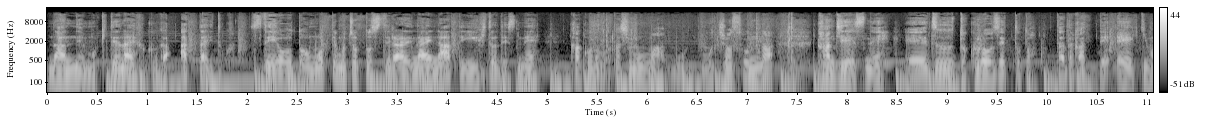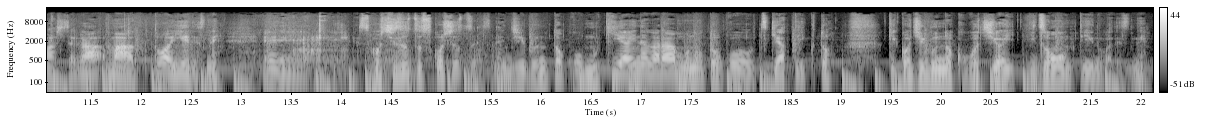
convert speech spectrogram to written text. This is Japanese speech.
何年も着てない服があったりとか捨てようと思ってもちょっと捨てられないなっていう人ですね。過去の私もまあももちろんそんな感じですね、えー、ずっとクローゼットと戦ってき、えー、ましたがまあとはいえですね、えー、少しずつ少しずつですね。自分とこう向き合いながらものとこう付き合っていくと結構自分の心地よいゾーンっていうのがですね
